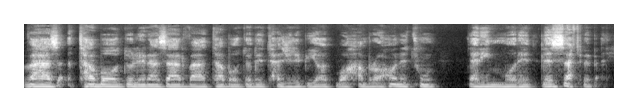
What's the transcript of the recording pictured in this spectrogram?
و از تبادل نظر و تبادل تجربیات با همراهانتون در این مورد لذت ببرید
